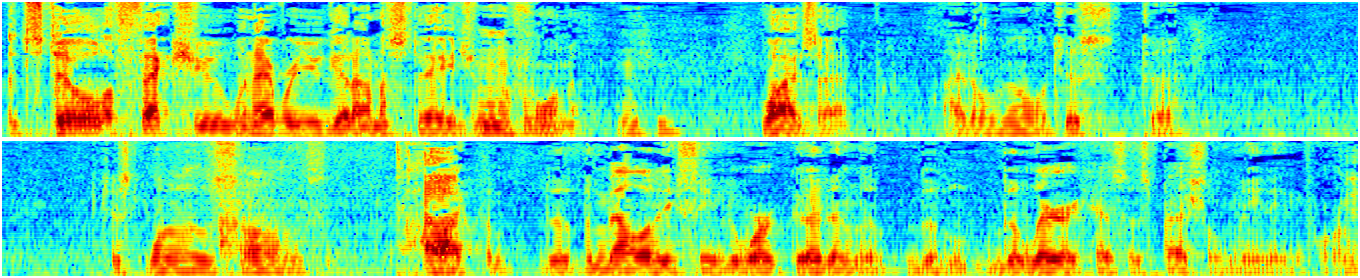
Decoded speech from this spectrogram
that still affects you whenever you get on a stage and perform it. Why is that? I don't know, just uh, just one of those songs. I like the, the the melody seemed to work good, and the, the the lyric has a special meaning for me.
